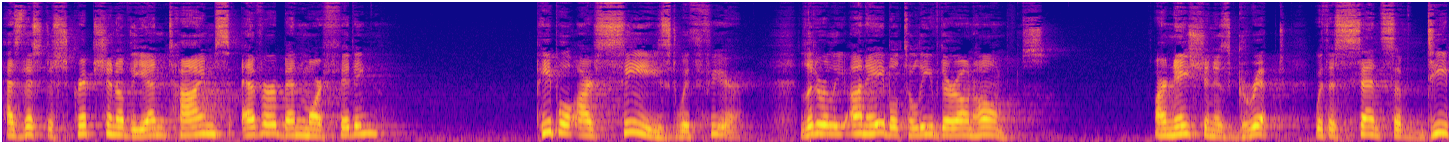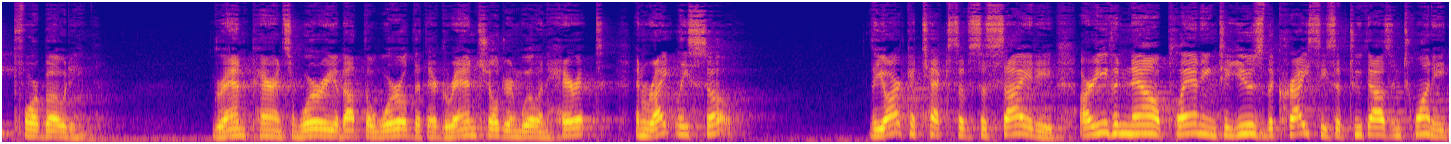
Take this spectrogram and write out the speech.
Has this description of the end times ever been more fitting? People are seized with fear, literally unable to leave their own homes. Our nation is gripped with a sense of deep foreboding. Grandparents worry about the world that their grandchildren will inherit, and rightly so. The architects of society are even now planning to use the crises of 2020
